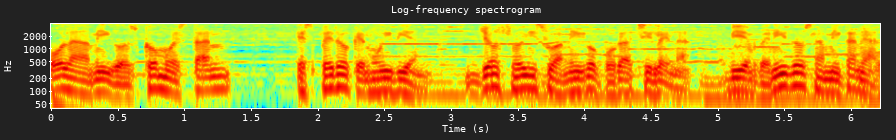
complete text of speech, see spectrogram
Hola amigos, ¿cómo están? Espero que muy bien. Yo soy su amigo pura chilena. Bienvenidos a mi canal.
